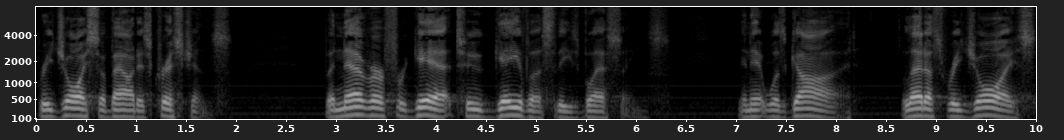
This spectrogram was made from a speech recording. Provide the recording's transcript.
rejoice about as Christians, but never forget who gave us these blessings. And it was God. Let us rejoice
